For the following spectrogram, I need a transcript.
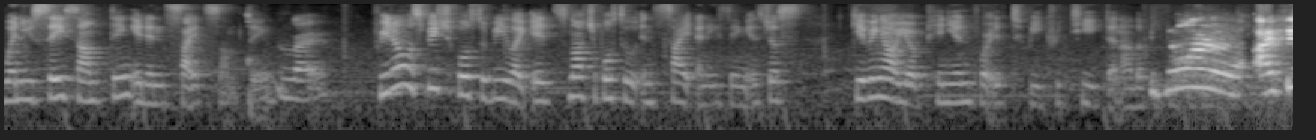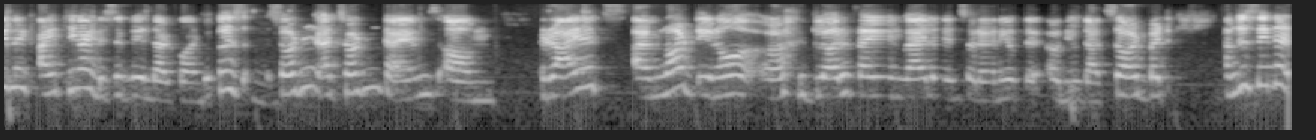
when you say something it incites something. Right. Freedom of speech is supposed to be like it's not supposed to incite anything. It's just giving out your opinion for it to be critiqued and other people. No, no, no, no. I feel like I think I disagree in that point because Hmm. certain at certain times, um, riots. I'm not, you know, uh, glorifying violence or any of the any of that sort, but I'm just saying that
